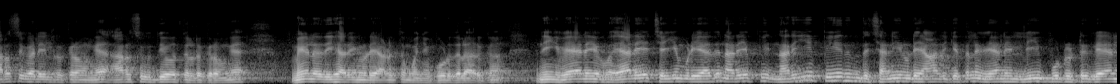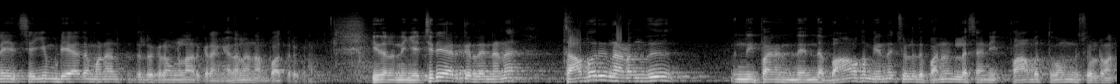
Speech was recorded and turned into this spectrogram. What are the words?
அரசு வேலையில் இருக்கிறவங்க அரசு உத்தியோகத்தில் இருக்கிறவங்க மேலதிகாரிகளுடைய அழுத்தம் கொஞ்சம் கூடுதலாக இருக்கும். நீங்கள் வேலையை வேலையே செய்ய முடியாது. நிறைய பேர் நிறைய பேர் இந்த சனியினுடைய ஆதிக்கத்தில் வேலையை லீவ் போட்டுட்டு வேலையை செய்ய முடியாத மன அழுத்தத்தில் இருக்கிறவங்களாம் இருக்கிறாங்க. அதெல்லாம் நான் பார்த்துருக்குறோம். இதில் நீங்கள் எச்சரிக்கையாக இருக்கிறது என்னென்னா தவறு நடந்து இந்த இப்போ இந்த இந்த பாவகம் என்ன சொல்லுது? பன்னெண்டில் சனி பாபத்துவம்னு சொல்கிறான்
